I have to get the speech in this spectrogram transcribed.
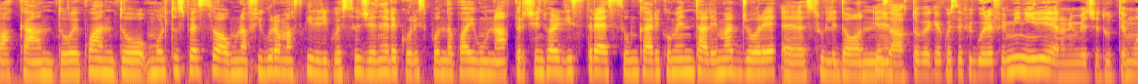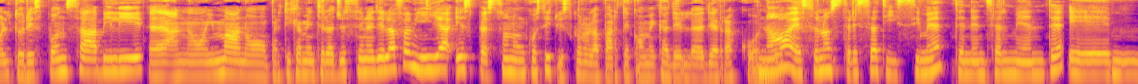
accanto e quanto molto spesso a una figura maschile di questo genere corrisponda poi una percentuale di stress, un carico mentale maggiore eh, sulle donne. Esatto, perché queste figure femminili erano invece tutte molto responsabili, eh, hanno in mano praticamente la gestione della famiglia e spesso non costituiscono la parte comica del, del racconto. No, e sono stressatissime tendenzialmente e mm,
